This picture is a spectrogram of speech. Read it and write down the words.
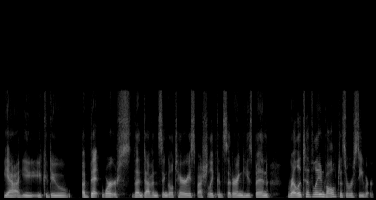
yeah, you you could do a bit worse than Devin Singletary, especially considering he's been relatively involved as a receiver.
